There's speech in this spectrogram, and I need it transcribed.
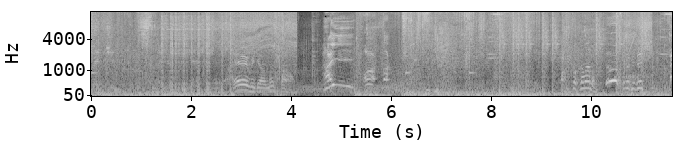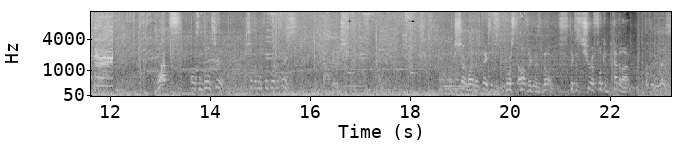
legend of the Slayer began. There we go, much better. Hi! Oh, fuck! Oh, fuck, no ammo. Oh, get off me, bitch! What? That was some bullshit. Shut that motherfucker right in the face. Garbage. I shot right in the face, he just brushed it off like it was nothing. It's like this threw a fucking pebble at him. What the fuck is this?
